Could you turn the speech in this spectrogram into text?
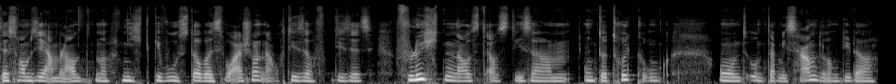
das haben sie am Land noch nicht gewusst. Aber es war schon auch dieser, dieses Flüchten aus, aus dieser Unterdrückung und, und der Misshandlung, die da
